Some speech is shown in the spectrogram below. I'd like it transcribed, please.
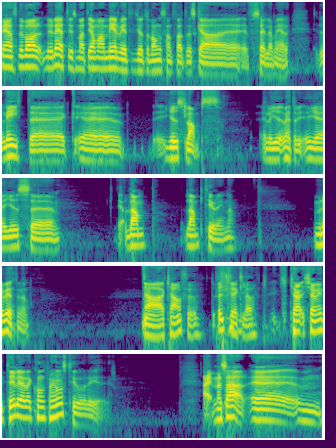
eh, det var, nu lät det som att ja, man medvetet gjort det långsamt för att det ska eh, försälja mer. Lite eh, ljuslamps... Eller vad heter det? Ljus... Eh, ja, lamp, lampteorin. Men det vet ni väl? Ja, kanske. Utveckla. Känner inte till era konspirationsteorier? Nej, men så här. Eh, mm,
